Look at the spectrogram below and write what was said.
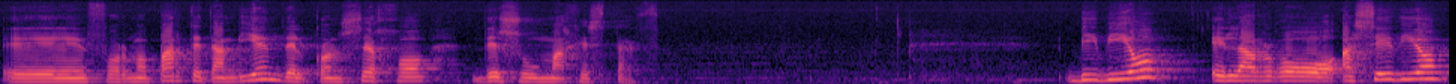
Eh, formó parte también del Consejo de Su Majestad. Vivió el largo asedio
